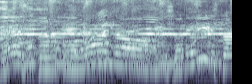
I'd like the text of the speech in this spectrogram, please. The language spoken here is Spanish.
Néstor Medrano, mi sonidista.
